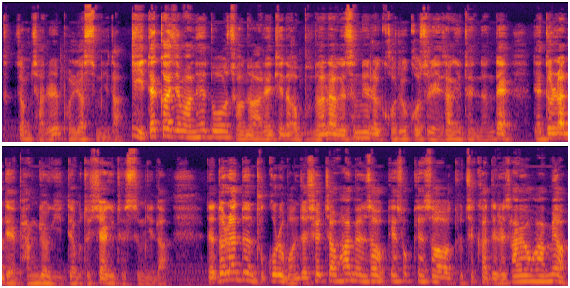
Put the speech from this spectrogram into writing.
득점 차를 벌렸습니다. 이때까지만 해도 저는 아르헨티나가 무난하게 승리를 거둘 것으로 예상이 됐는데 네덜란드의 반격이 이때부터 시작이 됐습니다. 네덜란드는 두 골을 먼저 실점하면서 계속해서 교체 카드를 사용하며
